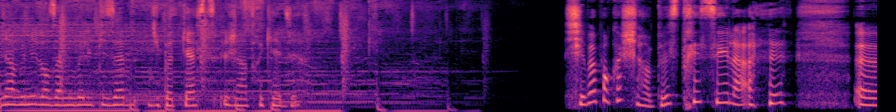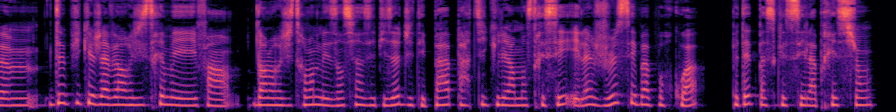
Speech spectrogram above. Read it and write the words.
Bienvenue dans un nouvel épisode du podcast J'ai un truc à dire. Je sais pas pourquoi je suis un peu stressée là. Euh, depuis que j'avais enregistré mes, enfin, dans l'enregistrement de mes anciens épisodes, j'étais pas particulièrement stressée et là je sais pas pourquoi. Peut-être parce que c'est la pression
